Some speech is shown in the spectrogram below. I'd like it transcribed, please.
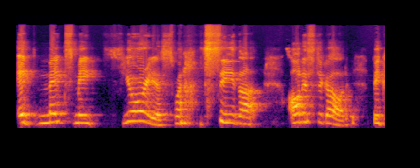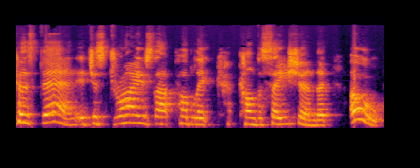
It makes me furious when I see that, honest to God, because then it just drives that public conversation that, oh,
